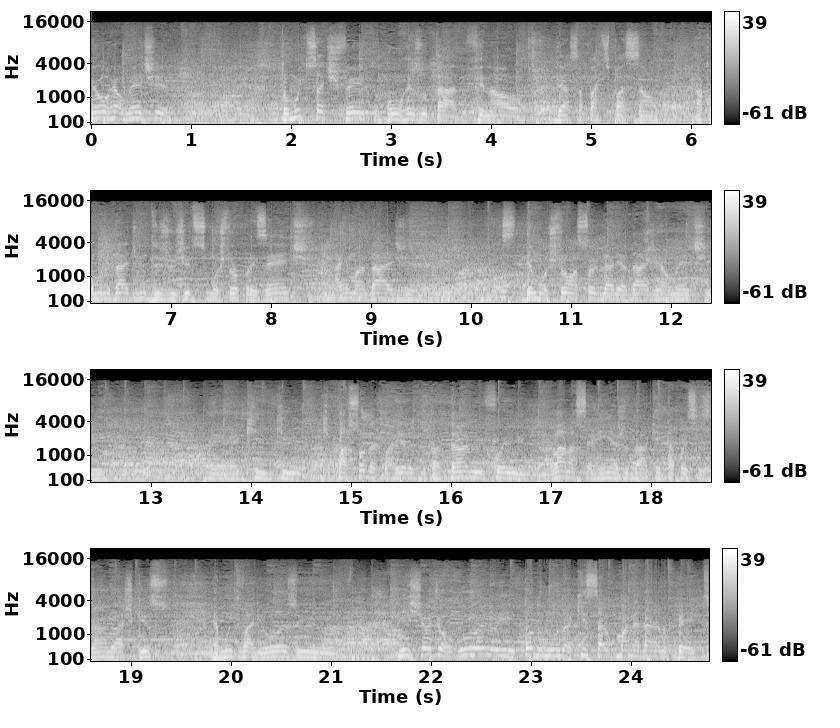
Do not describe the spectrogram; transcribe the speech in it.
Eu realmente estou muito satisfeito com o resultado final dessa participação. A comunidade do Jiu-Jitsu se mostrou presente, a Irmandade demonstrou uma solidariedade realmente é, que, que, que, passou das barreiras do tatame e foi lá na Serrinha ajudar quem está precisando. Eu acho que isso é muito valioso e me encheu de orgulho e todo mundo aqui saiu com uma medalha no peito.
